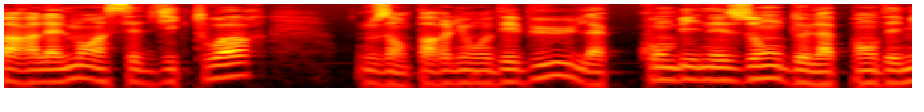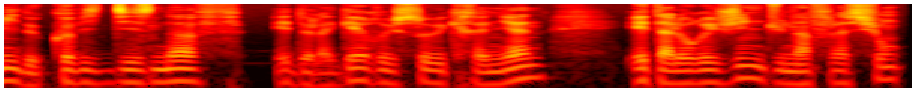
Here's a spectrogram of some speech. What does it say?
Parallèlement à cette victoire, nous en parlions au début, la combinaison de la pandémie de Covid-19 et de la guerre russo-ukrainienne est à l'origine d'une inflation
